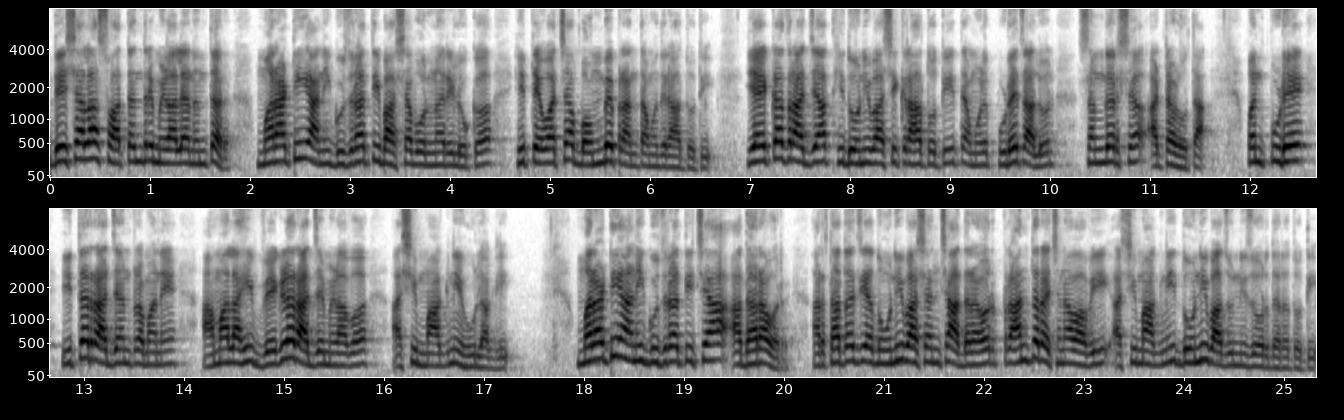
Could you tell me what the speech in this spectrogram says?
देशाला स्वातंत्र्य मिळाल्यानंतर मराठी आणि गुजराती भाषा बोलणारी लोक ही तेव्हाच्या बॉम्बे प्रांतामध्ये राहत होती. या एकाच राज्यात ही दोन्ही भाषिक राहत होती त्यामुळे पुढे चालून संघर्ष अटळ होता. पण पुढे इतर राज्यांप्रमाणे आम्हालाही वेगळं राज्य मिळावं अशी मागणी होऊ लागली. मराठी आणि गुजरातीच्या आधारावर अर्थातच या दोन्ही भाषांच्या आधारावर प्रांतरचना व्हावी अशी मागणी दोन्ही बाजूंनी जोर धरत होती.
